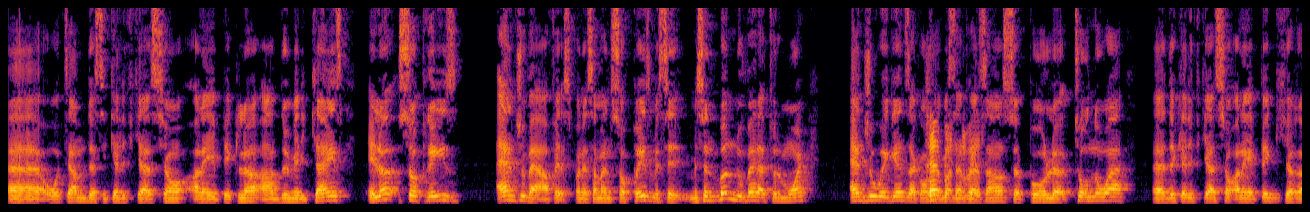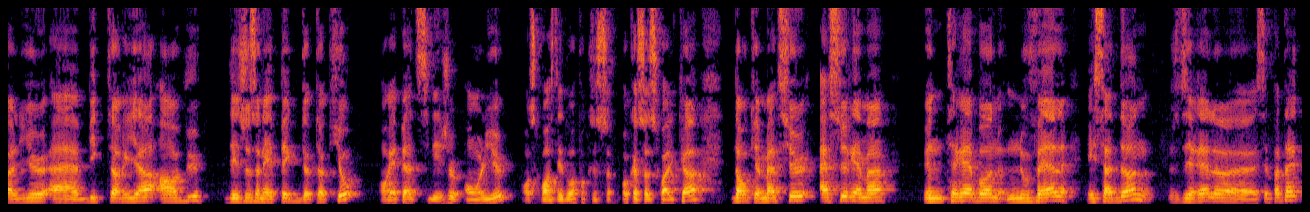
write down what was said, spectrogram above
euh, au terme de ces qualifications olympiques-là en 2015. Et là, surprise, Andrew, ben, en fait, c'est pas nécessairement une surprise, mais c'est, une bonne nouvelle à tout le moins. Andrew Wiggins a confirmé sa présence pour le tournoi euh, de qualification olympique qui aura lieu à Victoria en vue des Jeux olympiques de Tokyo. On répète, si les Jeux ont lieu, on se croise les doigts pour que ce, soit le cas. Donc, Mathieu, assurément, une très bonne nouvelle. Et ça donne, je dirais, là, euh, c'est peut-être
